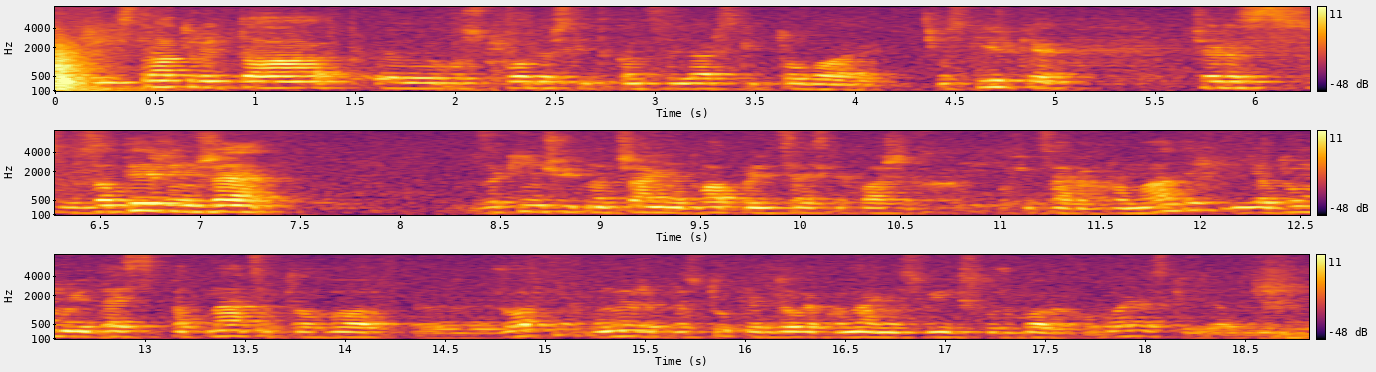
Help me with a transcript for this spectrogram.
адміністратори та е, господарські та канцелярські товари. Оскільки через за тиждень вже закінчують навчання два поліцейських ваших офіцера громади, і я думаю, десь 15 жовтня вони вже приступлять до виконання своїх службових обов'язків. Я думаю,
